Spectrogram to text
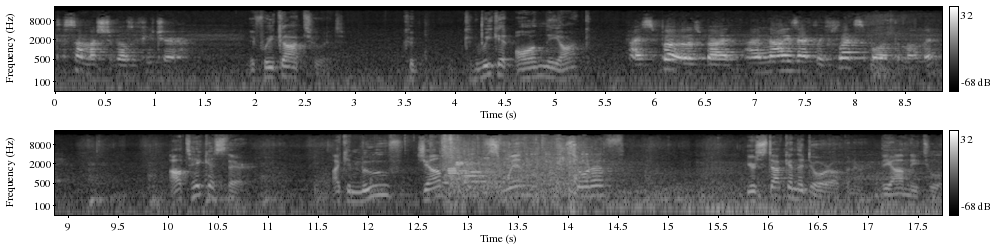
That's not much to build a future. If we got to it, could could we get on the Ark? I suppose, but I'm not exactly flexible at the moment. I'll take us there. I can move, jump, swim, sort of. You're stuck in the door opener, the Omni tool.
